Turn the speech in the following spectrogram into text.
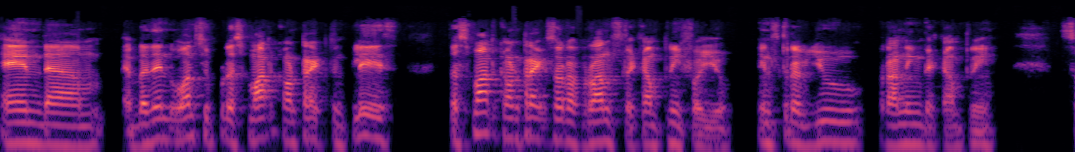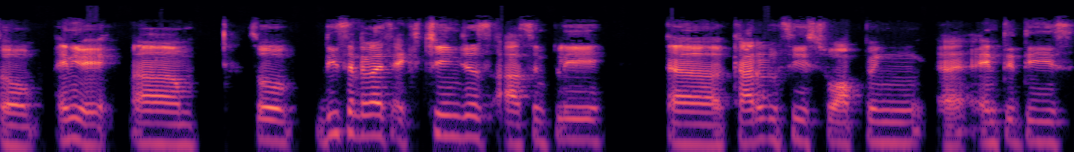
and um, but then once you put a smart contract in place, the smart contract sort of runs the company for you instead of you running the company. So anyway, um, so decentralized exchanges are simply currency swapping uh, entities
